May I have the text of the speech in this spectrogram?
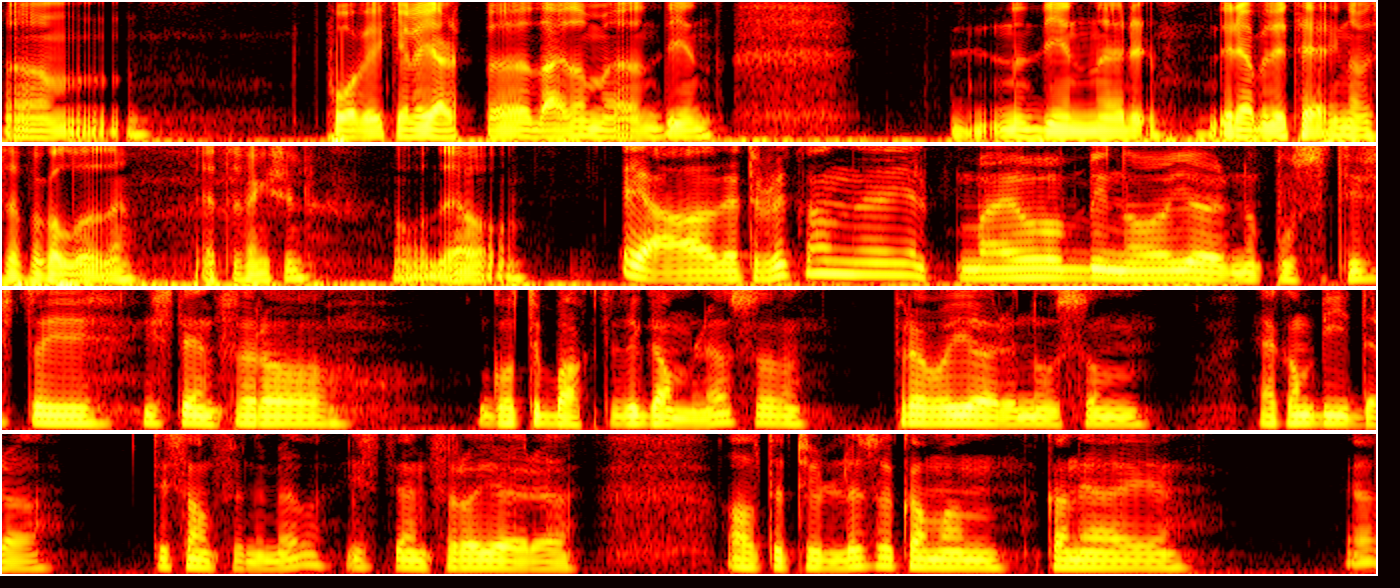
um, påvirke eller hjelpe deg da med din din rehabilitering, da, hvis jeg får kalle det det, etter fengsel? Og det å Ja, jeg tror det kan eh, hjelpe meg å begynne å gjøre noe positivt istedenfor å gå tilbake til det gamle. Så prøve å gjøre noe som jeg kan bidra til samfunnet med. Istedenfor å gjøre alt det tullet, så kan man Kan jeg ja,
